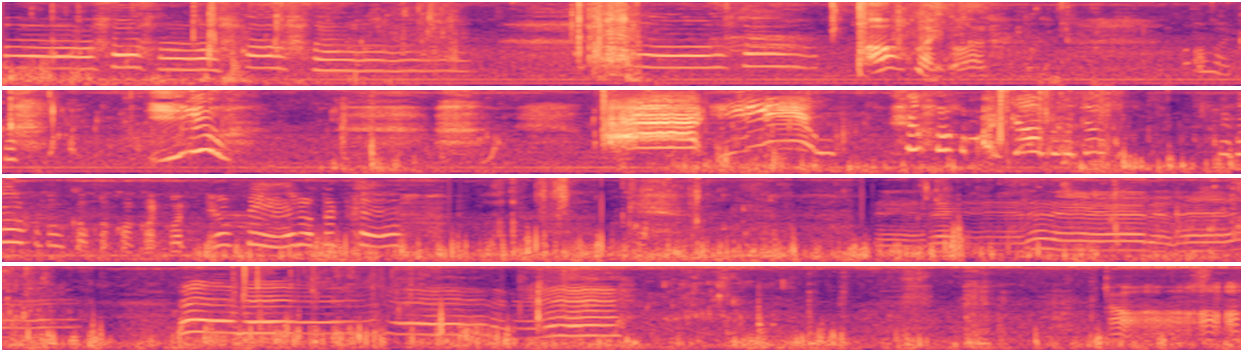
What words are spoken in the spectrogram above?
ฮ่าฮ่าฮ่าฮ่าฮ่า Oh my god Oh my god Ew Ah Ew Oh my god Oh my god Oh my god กดกดกดกดกดเดี๋ยวแผลเราเป็นแผลโอเคเอาเอาเอาเอา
